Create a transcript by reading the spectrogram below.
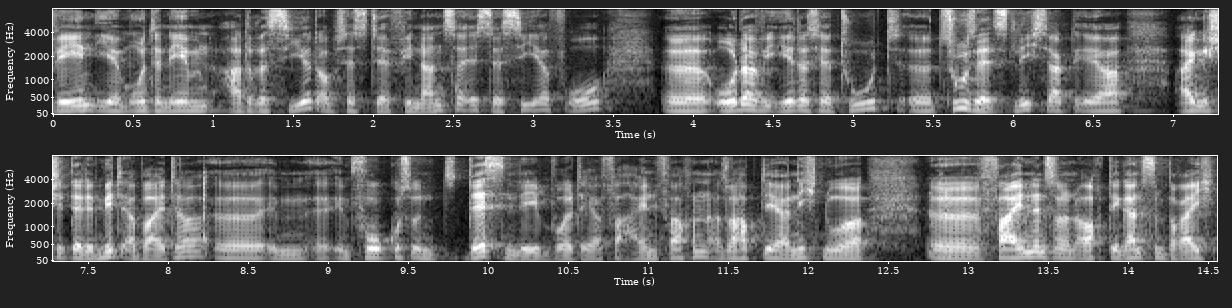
wen ihr im Unternehmen adressiert, ob es jetzt der Finanzer ist, der CFO, äh, oder wie ihr das ja tut. Äh, zusätzlich sagt er, eigentlich steht ja der Mitarbeiter äh, im, äh, im Fokus und dessen Leben wollt ihr ja vereinfachen. Also habt ihr ja nicht nur äh, Finance, sondern auch den ganzen Bereich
